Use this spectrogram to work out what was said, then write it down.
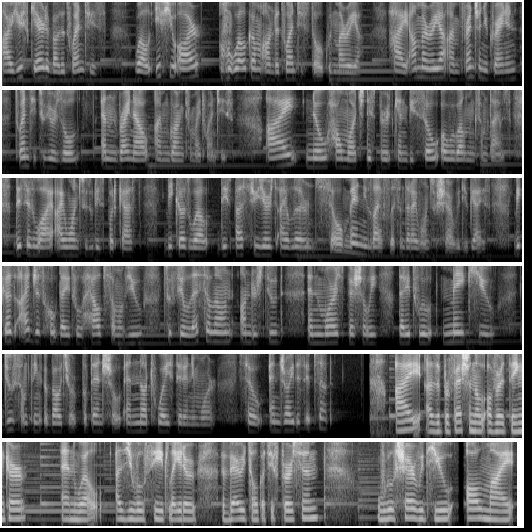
Are you scared about the 20s? Well, if you are, welcome on the 20s Talk with Maria. Hi, I'm Maria, I'm French and Ukrainian, 22 years old, and right now I'm going through my 20s. I know how much this period can be so overwhelming sometimes. This is why I want to do this podcast because, well, these past few years I learned so many life lessons that I want to share with you guys. Because I just hope that it will help some of you to feel less alone, understood, and more especially that it will make you do something about your potential and not waste it anymore. So, enjoy this episode. I, as a professional overthinker, and well, as you will see it later, a very talkative person, will share with you all my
